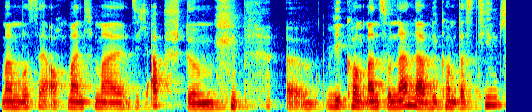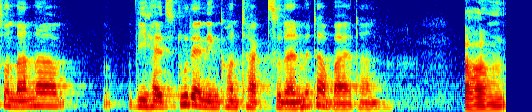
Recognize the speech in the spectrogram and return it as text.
man muss ja auch manchmal sich abstimmen. Äh, Wie kommt man zueinander? Wie kommt das Team zueinander? Wie hältst du denn den Kontakt zu deinen Mitarbeitern? ähm,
